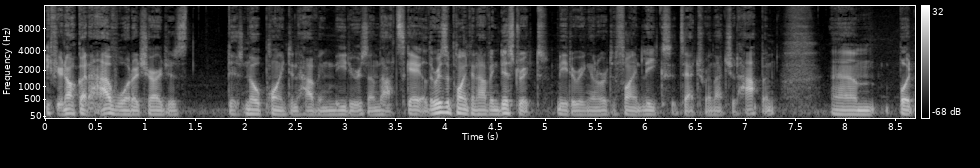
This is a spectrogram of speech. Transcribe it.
If you're not going to have water charges, there's no point in having meters on that scale. There is a point in having district metering in order to find leaks, etc., and that should happen. Um, but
